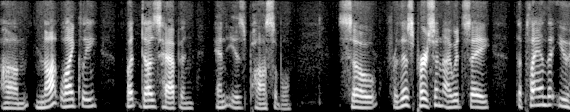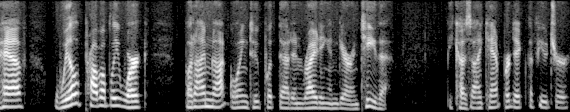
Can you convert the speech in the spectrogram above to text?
Um, not likely, but does happen and is possible. So, for this person, I would say the plan that you have will probably work, but I'm not going to put that in writing and guarantee that because I can't predict the future.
